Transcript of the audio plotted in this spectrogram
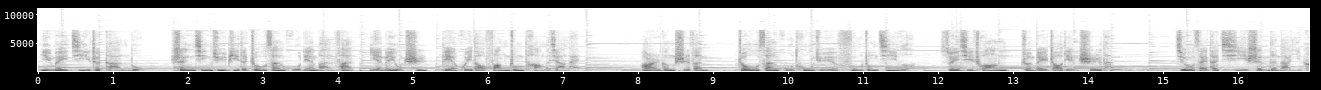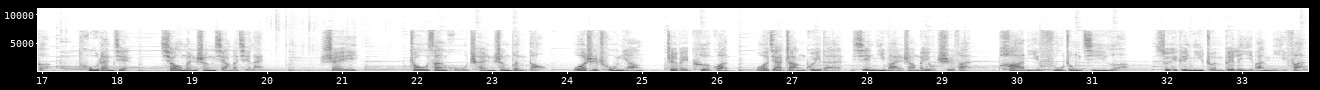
因为急着赶路，身心俱疲的周三虎连晚饭也没有吃，便回到房中躺了下来。二更时分，周三虎突觉腹中饥饿，遂起床准备找点吃的。就在他起身的那一刻，突然间敲门声响了起来。谁？周三虎沉声问道。我是厨娘，这位客官，我家掌柜的见你晚上没有吃饭。怕你腹中饥饿，遂给你准备了一碗米饭。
